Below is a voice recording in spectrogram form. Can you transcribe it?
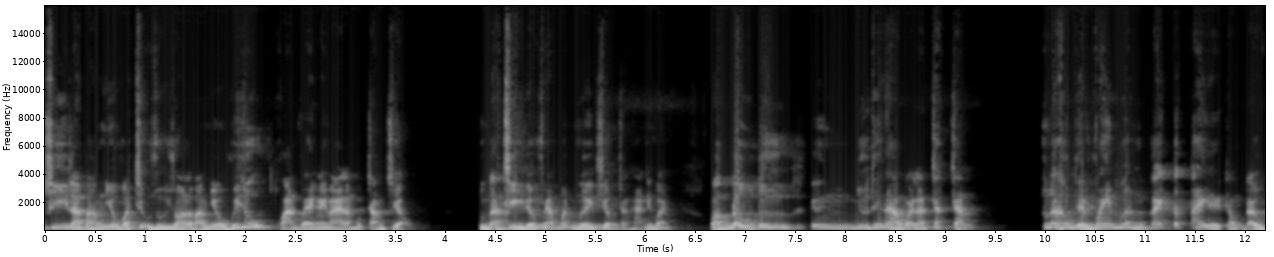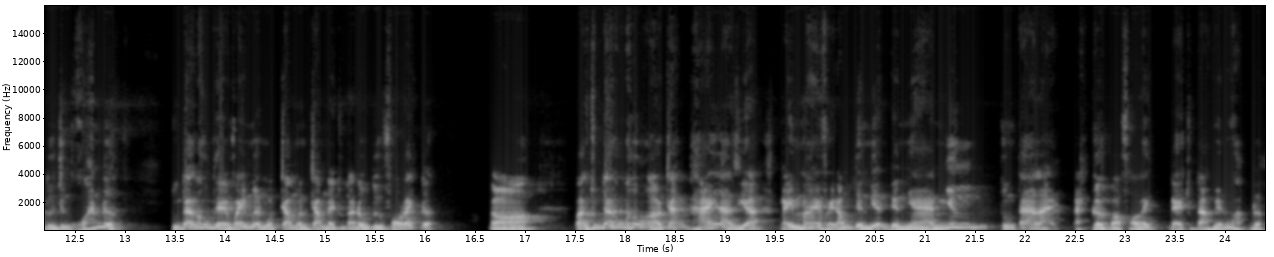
chi là bao nhiêu và chịu rủi ro là bao nhiêu? Ví dụ, khoản về ngày mai là 100 triệu. Chúng ta chỉ được phép mất 10 triệu chẳng hạn như vậy. Hoặc đầu tư ừ, như thế nào gọi là chắc chắn. Chúng ta không thể vay mượn một cách tất tay để trong đầu tư chứng khoán được. Chúng ta cũng không thể vay mượn 100% để chúng ta đầu tư forex được. Đó. Và chúng ta cũng không ở trạng thái là gì ạ? Ngày mai phải đóng tiền điện, tiền nhà, nhưng chúng ta lại đặt cược vào forex để chúng ta huyễn hoặc được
